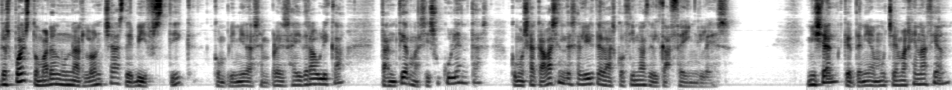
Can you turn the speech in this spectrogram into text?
Después tomaron unas lonchas de beef stick, comprimidas en prensa hidráulica, tan tiernas y suculentas como si acabasen de salir de las cocinas del café inglés. Michel, que tenía mucha imaginación,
